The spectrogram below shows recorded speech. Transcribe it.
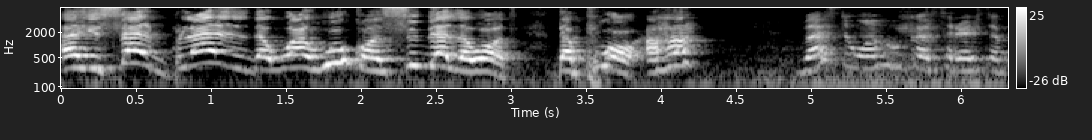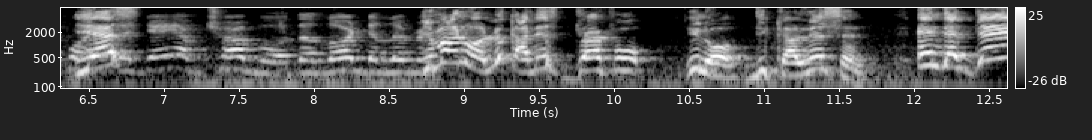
And he said, blessed is the one who considers the what? The poor. Uh-huh. Blessed the one who considers the poor. Yes. In the day of trouble, the Lord delivers. Emmanuel, look at this joyful, you know, declaration. In the day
